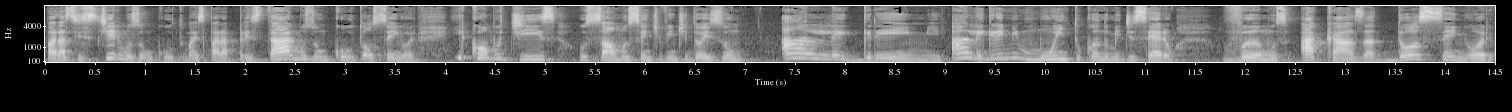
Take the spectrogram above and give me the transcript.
para assistirmos um culto, mas para prestarmos um culto ao Senhor. E como diz o Salmo 122:1, alegrei-me, alegrei-me muito quando me disseram: vamos à casa do Senhor.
